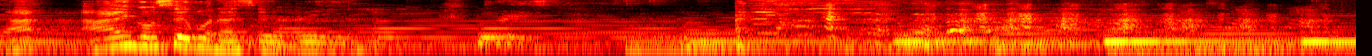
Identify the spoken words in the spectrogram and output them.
Now, I ain't gonna say what I said earlier. Praise God.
